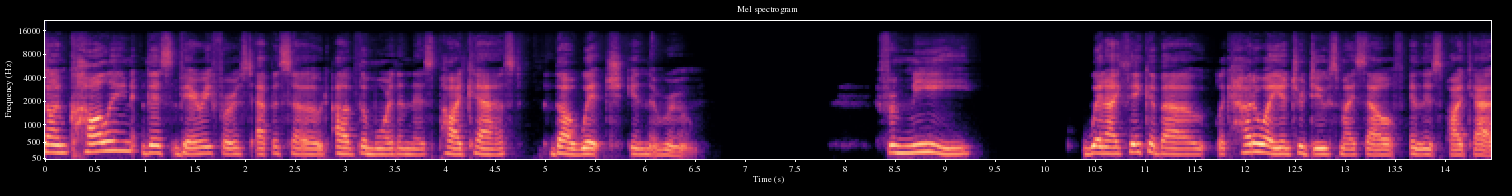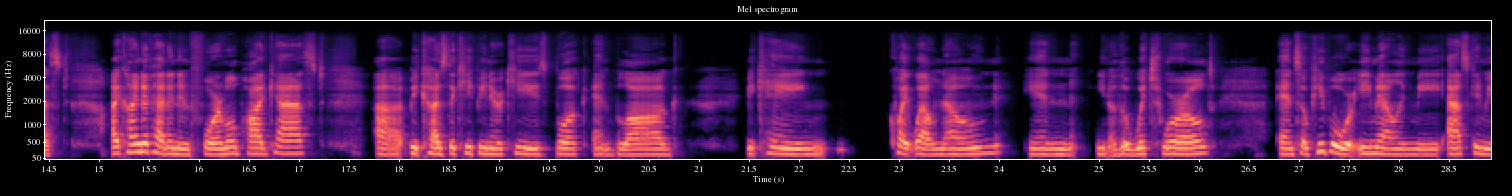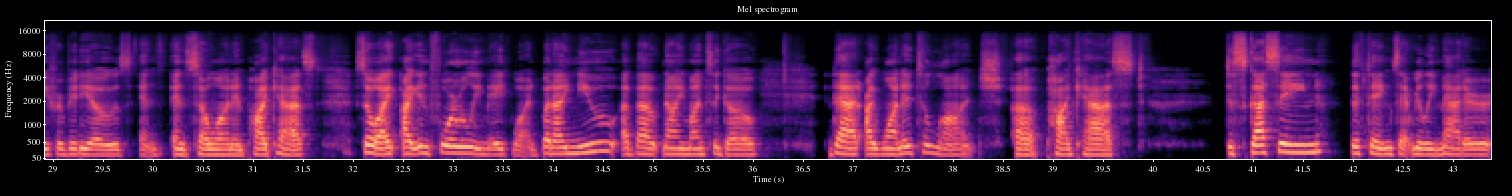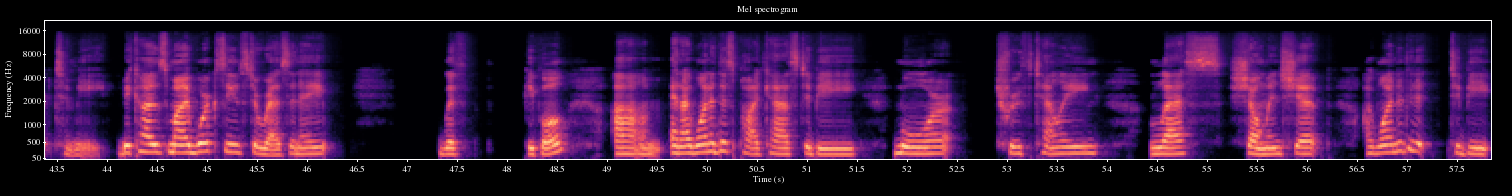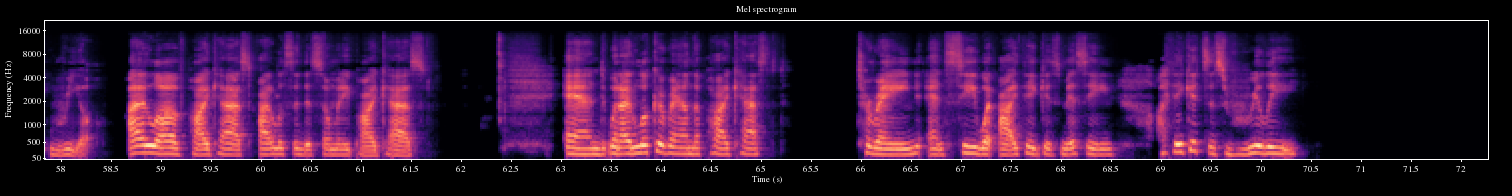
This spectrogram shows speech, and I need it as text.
So I'm calling this very first episode of the More Than This podcast, The Witch in the Room. For me, when I think about like how do I introduce myself in this podcast, I kind of had an informal podcast uh, because the Keeping Her Keys book and blog became quite well known in you know the witch world and so people were emailing me asking me for videos and and so on and podcasts. So i i informally made one but i knew about nine months ago that i wanted to launch a podcast discussing the things that really matter to me because my work seems to resonate with people um, and i wanted this podcast to be more truth telling less showmanship I wanted it to be real. I love podcasts. I listen to so many podcasts. And when I look around the podcast terrain and see what I think is missing, I think it's this really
